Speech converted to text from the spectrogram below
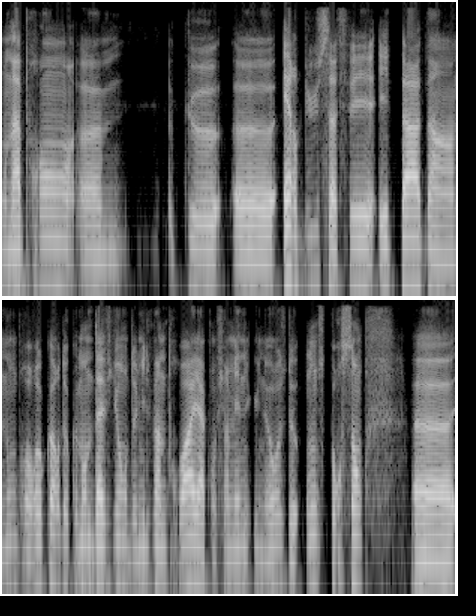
On apprend euh, que euh, Airbus a fait état d'un nombre record de commandes d'avions en 2023 et a confirmé une hausse de 11% euh,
